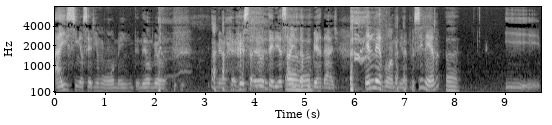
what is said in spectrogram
aí sim eu seria um homem, entendeu? Meu, meu, eu, esta- eu teria saído da Aham. puberdade. Ele levou a menina pro cinema Ah, e,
